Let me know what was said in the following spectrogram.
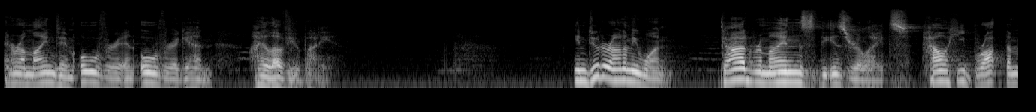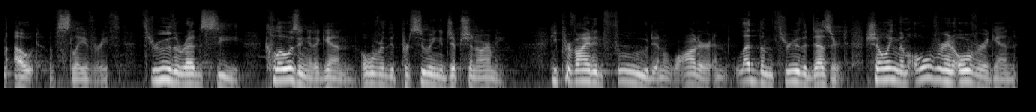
and remind him over and over again I love you, buddy. In Deuteronomy 1, God reminds the Israelites how he brought them out of slavery through the Red Sea, closing it again over the pursuing Egyptian army. He provided food and water and led them through the desert, showing them over and over again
